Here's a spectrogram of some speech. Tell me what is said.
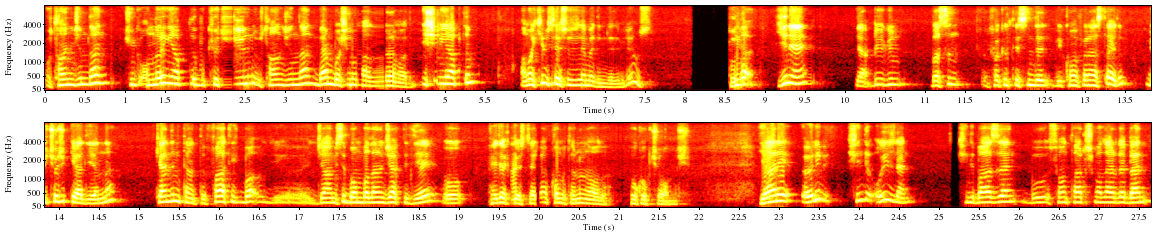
Utancımdan çünkü onların yaptığı bu kötülüğün utancından ben başımı kaldıramadım. İşimi yaptım ama kimseye söz edemedim dedi biliyor musun? Bunda yine ya bir gün basın fakültesinde bir konferanstaydım. Bir çocuk geldi yanına. Kendini tanıttı. Fatih Ba- e, Camisi bombalanacaktı diye o hedef gösterilen komutanın oğlu. Hukukçu olmuş. Yani öyle bir şimdi o yüzden şimdi bazen bu son tartışmalarda ben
